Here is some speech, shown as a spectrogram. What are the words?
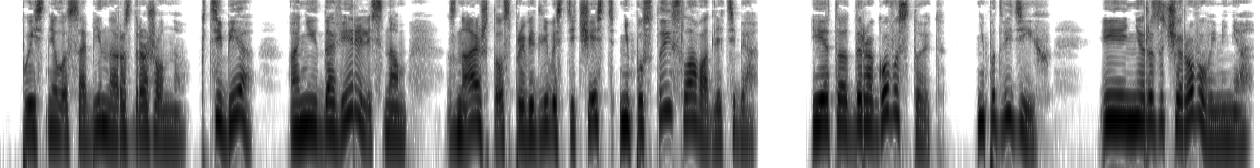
— пояснила Сабина раздраженно. «К тебе. Они доверились нам, зная, что справедливость и честь — не пустые слова для тебя. И это дорогого стоит. Не подведи их. И не разочаровывай меня».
